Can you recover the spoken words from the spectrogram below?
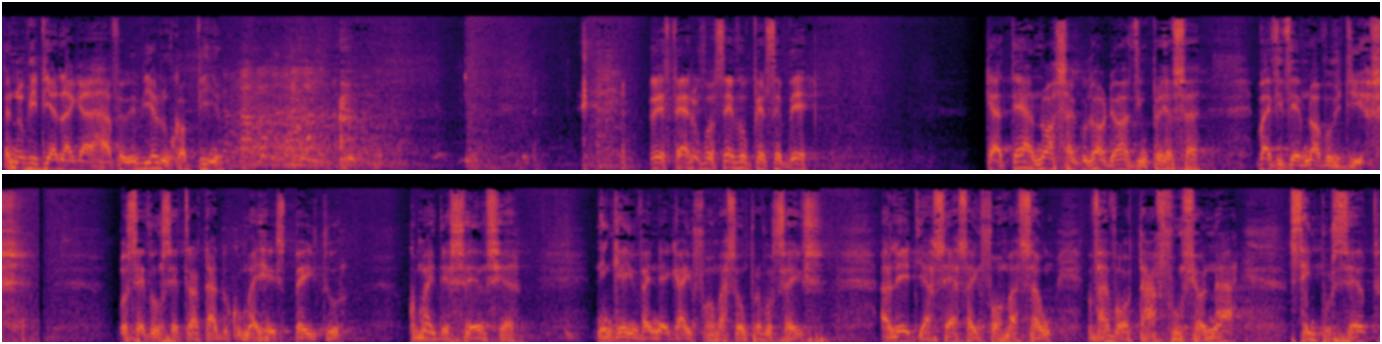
eu não bebia na garrafa, eu bebia num copinho. Eu espero vocês vão perceber que até a nossa gloriosa imprensa vai viver novos dias. Vocês vão ser tratados com mais respeito, com mais decência. Ninguém vai negar informação para vocês. A lei de acesso à informação vai voltar a funcionar 100%.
